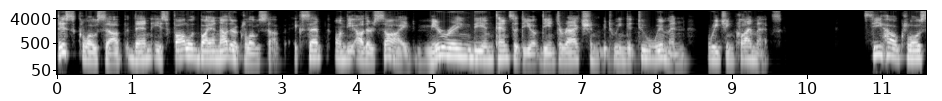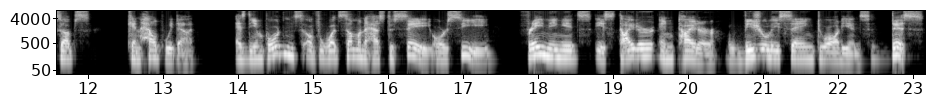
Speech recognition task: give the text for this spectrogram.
This close up then is followed by another close up, except on the other side, mirroring the intensity of the interaction between the two women reaching climax. See how close ups can help with that, as the importance of what someone has to say or see Framing it is tighter and tighter, visually saying to audience, this,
